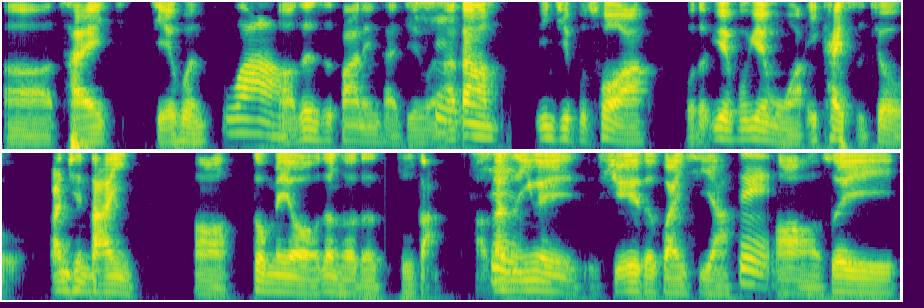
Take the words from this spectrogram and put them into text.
呃，才结婚。哇。啊，认识八年才结婚。啊，当然运气不错啊。我的岳父岳母啊，一开始就完全答应，啊，都没有任何的阻挡。是但是因为学业的关系啊，对啊，所以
